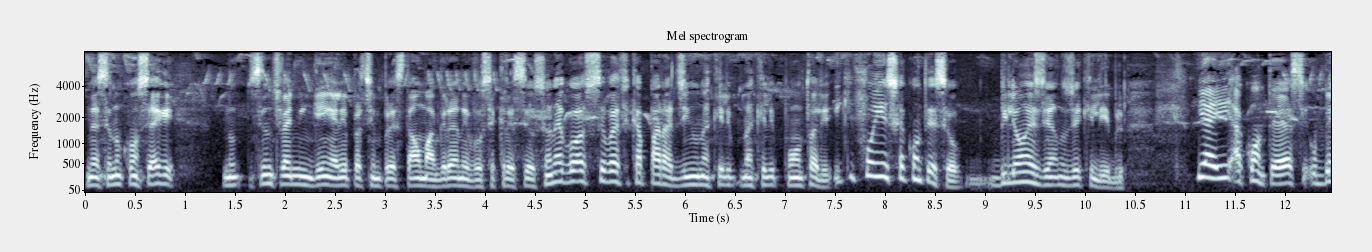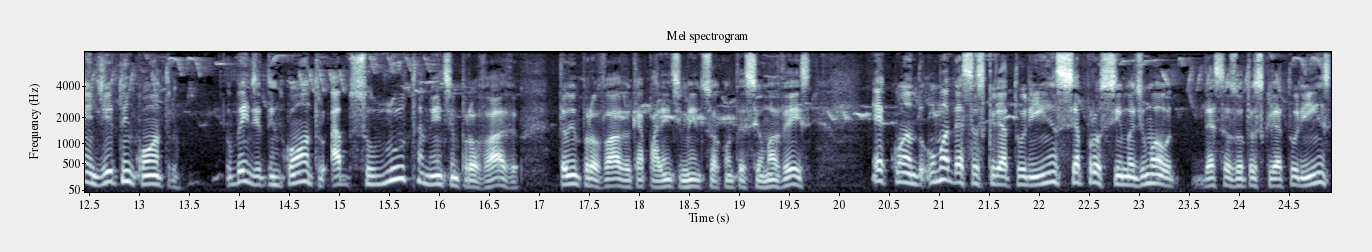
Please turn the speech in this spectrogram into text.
Né? Você não consegue, não, se não tiver ninguém ali para te emprestar uma grana e você crescer o seu negócio, você vai ficar paradinho naquele, naquele ponto ali. E que foi isso que aconteceu. Bilhões de anos de equilíbrio. E aí acontece o bendito encontro. O bendito encontro, absolutamente improvável, tão improvável que aparentemente só aconteceu uma vez, é quando uma dessas criaturinhas se aproxima de uma dessas outras criaturinhas,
